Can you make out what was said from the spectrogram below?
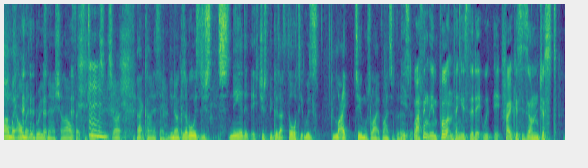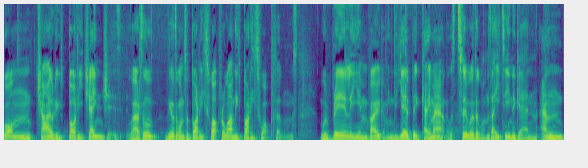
I'll, make, I'll make the brews now, shall I? I'll fetch the drinks. It's right, that kind of thing, you know. Because I've always just sneered at this, just because I thought it was like too much like vice versa. Well, I think the important thing is that it it focuses on just one child whose body changes, whereas all the other ones are body swap. For a while, these body swap films were really in vogue. I mean, the year Big came out, there was two other ones, 18 again, and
